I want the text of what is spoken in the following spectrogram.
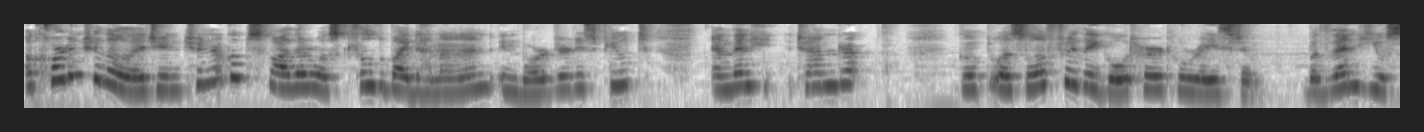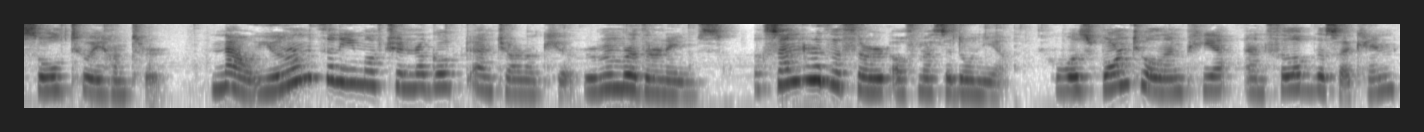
According to the legend, Chandragupta's father was killed by Dhananand in border dispute, and then Chandragupta was left with a goat herd who raised him. But then he was sold to a hunter. Now, you learn the name of Chandragupta and Chanakya. Remember their names. Alexander III of Macedonia, who was born to Olympia, and Philip II,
